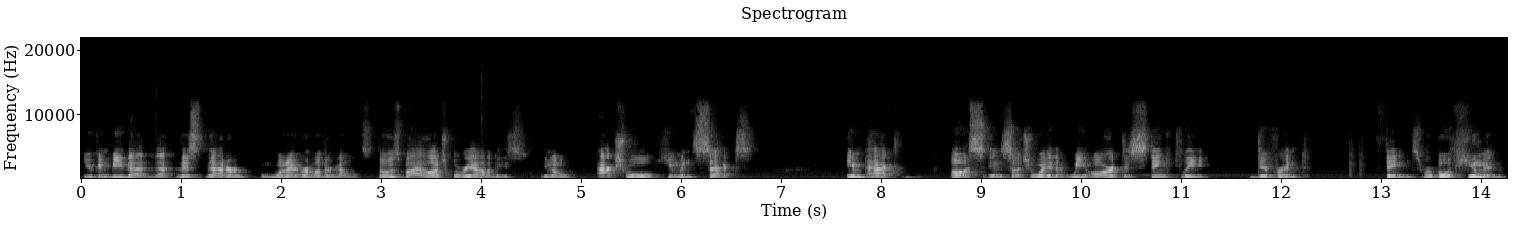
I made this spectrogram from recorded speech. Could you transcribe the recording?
You can be that that this that or whatever other else. Those biological realities you know actual human sex impact us in such a way that we are distinctly different things. We're both human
